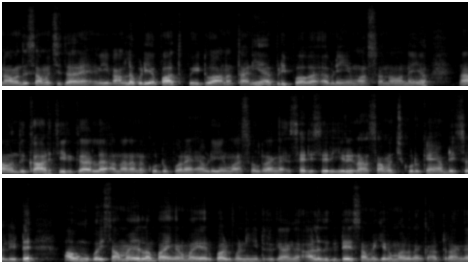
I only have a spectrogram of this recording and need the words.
நான் வந்து சமைச்சு தரேன். நீ நல்லபடியாக பார்த்து போயிட்டு வா. ஆனால் தனியாக எப்படி போவ? அப்படிங்கிற மாதிரி சொன்ன உடனேயும் நான் வந்து கார்த்தி இருக்கார்ல அந்த அண்ணனை கூப்பிட்டு போகிறேன் அப்படிங்கிற மாதிரி சொல்கிறாங்க சரி சரி இரு நான் சமைச்சு கொடுக்கேன் அப்படின்னு சொல்லிட்டு அவங்க போய் சமையல்லாம் பயங்கரமாக ஏற்பாடு பண்ணிக்கிட்டு இருக்காங்க. அழுதுகிட்டே சமைக்கிற மாதிரி தான் காட்டுறாங்க.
